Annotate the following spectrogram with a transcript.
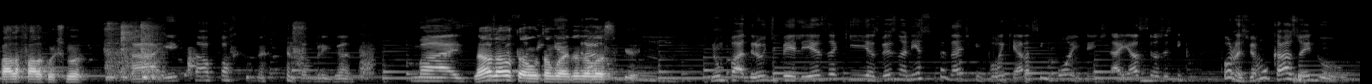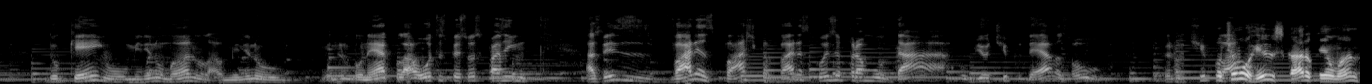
Fala, fala, continua. Ah, e que eu tava falando. Tô brigando. Mas. Não, não, estão guardando a louça aqui. Num, num padrão de beleza que às vezes não é nem a sociedade que impõe, que ela se impõe, entende? Aí às vezes tem que. Pô, nós vemos um caso aí do, do Ken, o menino humano lá, o menino, menino boneco lá, outras pessoas que fazem às vezes várias plásticas, várias coisas para mudar o biotipo delas ou o fenotipo. Não lá. tinha morrido esse cara, o Ken humano?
